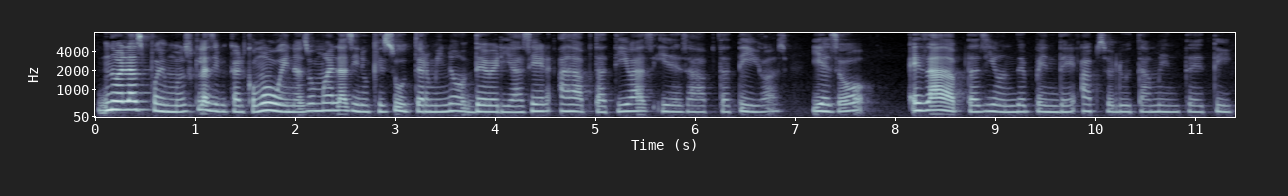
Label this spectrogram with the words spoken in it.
no las podemos clasificar como buenas o malas, sino que su término debería ser adaptativas y desadaptativas. Y eso esa adaptación depende absolutamente de ti.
